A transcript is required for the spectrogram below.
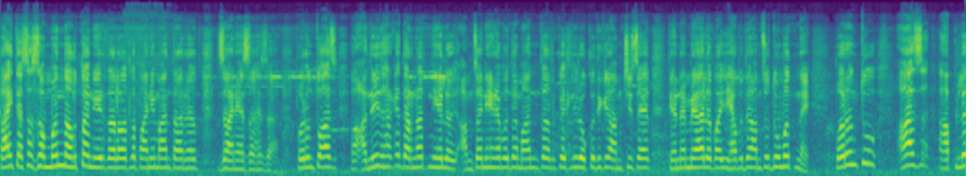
काय त्याचा संबंध नव्हता नेर तलावातलं पाणी मान तालुक्यात जाण्याचा ह्याचा. परंतु आज आंधळीसारख्या धरणात नेलं. आमचा नेण्याबद्दल मान तालुक्यातली लोकं देखील आमचीच आहेत. त्यांना मिळालं पाहिजे ह्याबद्दल आमचं दुमत नाही. परंतु आज आपलं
